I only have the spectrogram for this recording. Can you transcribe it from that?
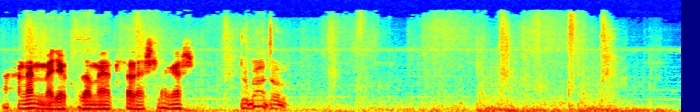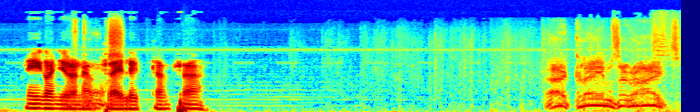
Hát nem megyek oda, mert felesleges. Még annyira nem fejlődtem fel. That claims the right.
